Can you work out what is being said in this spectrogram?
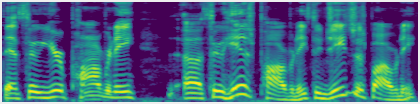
that through your poverty, uh, through his poverty, through Jesus' poverty,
